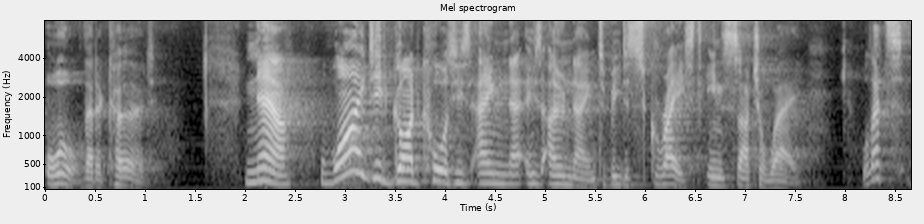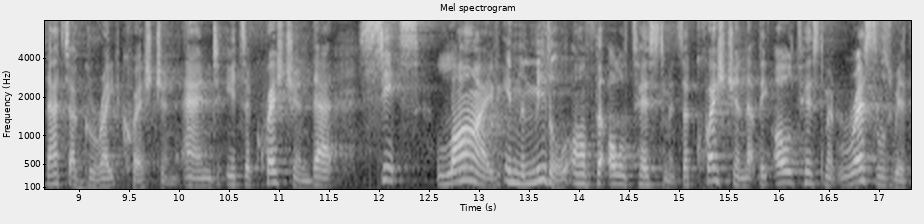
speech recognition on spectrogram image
all that occurred. Now, why did God cause his, aim, his own name to be disgraced in such a way? Well, that's, that's a great question, and it's a question that sits live in the middle of the Old Testament. It's a question that the Old Testament wrestles with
